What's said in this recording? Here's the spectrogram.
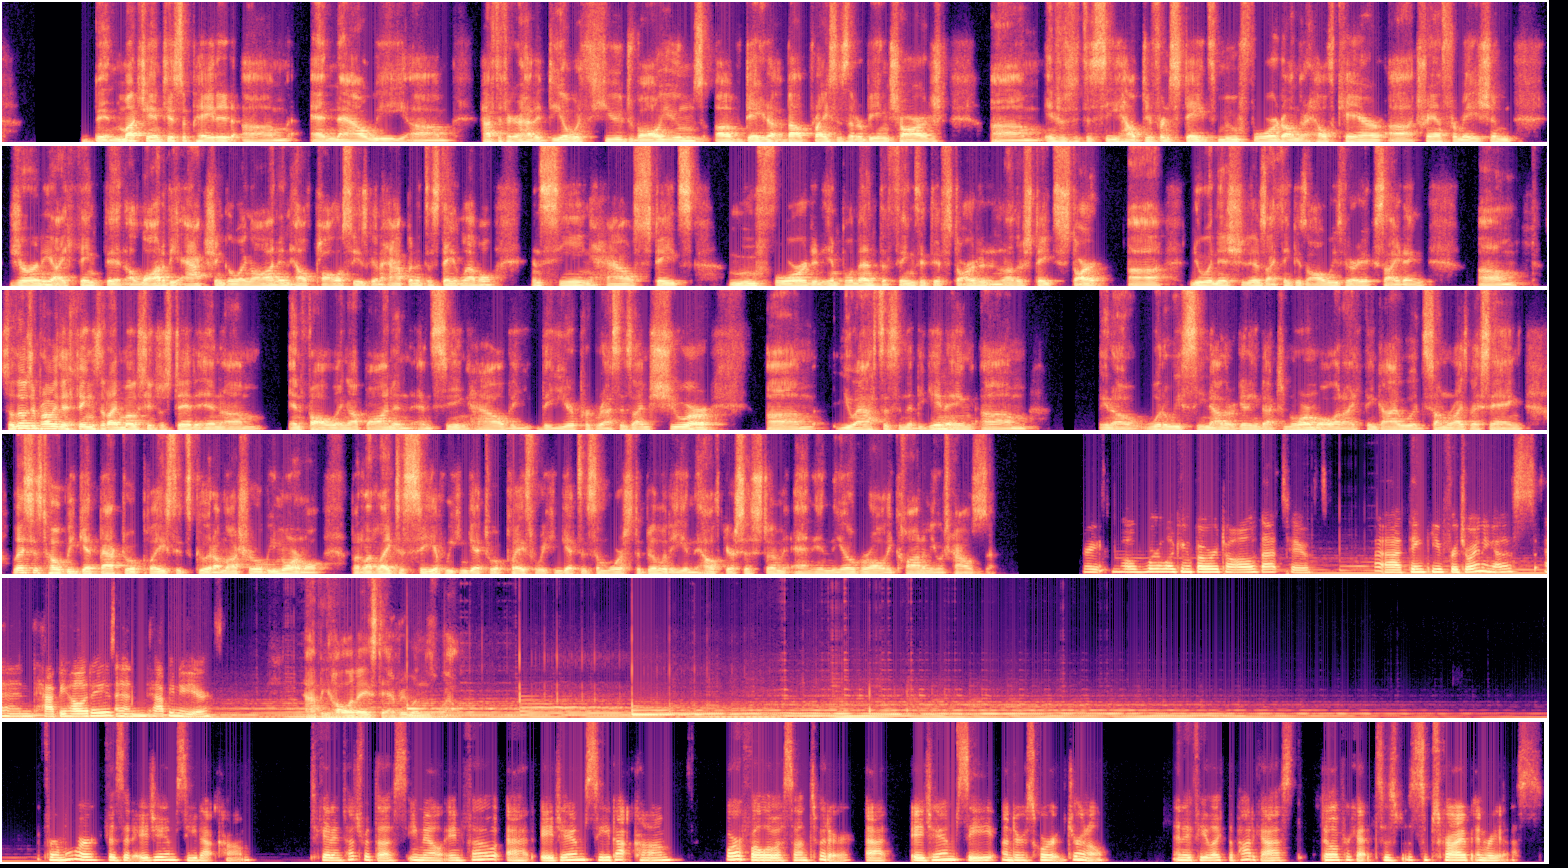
been much anticipated. Um, and now we um, have to figure out how to deal with huge volumes of data about prices that are being charged. Um, interested to see how different states move forward on their healthcare uh, transformation journey. I think that a lot of the action going on in health policy is going to happen at the state level and seeing how states move forward and implement the things that they've started and other states start uh, new initiatives, I think is always very exciting. Um, so those are probably the things that I'm most interested in um, in following up on and, and seeing how the, the year progresses. I'm sure um, you asked us in the beginning, um, you know, what do we see now that we're getting back to normal? And I think I would summarize by saying, let's just hope we get back to a place that's good. I'm not sure it'll be normal, but I'd like to see if we can get to a place where we can get to some more stability in the healthcare system and in the overall economy which houses it. Great. Well, we're looking forward to all of that too. Uh, thank you for joining us and happy holidays and happy new year. Happy holidays to everyone as well. For more, visit ajmc.com. To get in touch with us, email info at ajmc.com or follow us on Twitter at ajmc underscore journal. And if you like the podcast, don't forget to subscribe and rate us.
